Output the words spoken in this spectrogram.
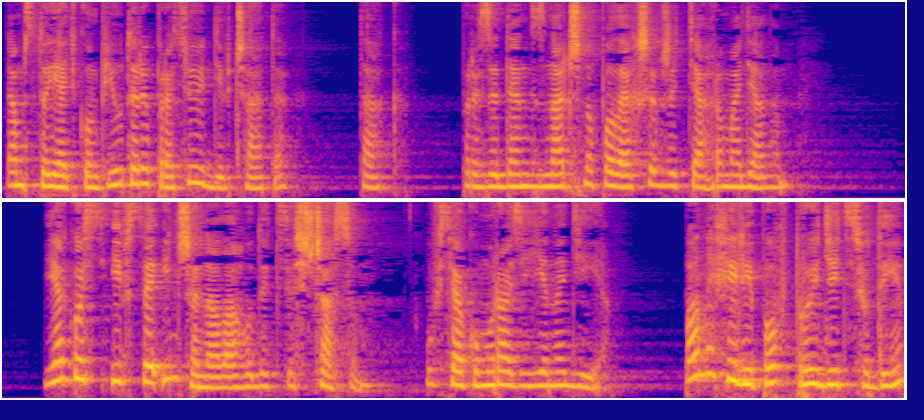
там стоять комп'ютери, працюють дівчата. Так, президент значно полегшив життя громадянам. Якось і все інше налагодиться з часом. У всякому разі є надія. Пане Філіпов, пройдіть сюди.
